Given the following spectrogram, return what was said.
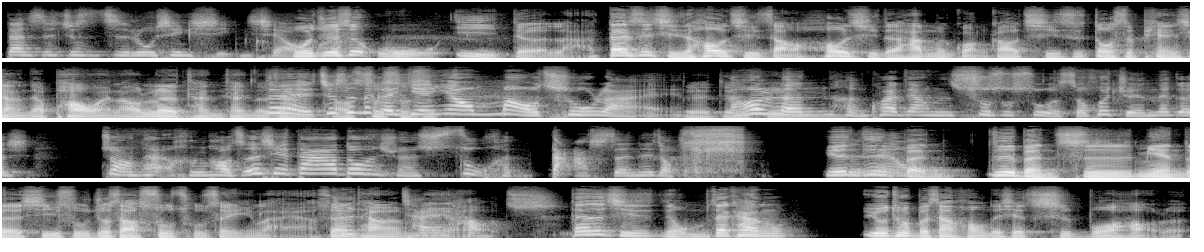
但是就是自入性行销。我觉得是无意的啦，但是其实后期找后期的他们广告其实都是偏向要泡完然后热腾腾的，对，就是那个烟要冒出来，对，对对，然后人很快这样子簌簌簌的时候，会觉得那个。状态很好吃，而且大家都很喜欢素很大声那种因为日本日本吃面的习俗就是要素出声音来啊，虽然台湾没有，好吃。但是其实我们在看 YouTube 上红的一些吃播好了，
